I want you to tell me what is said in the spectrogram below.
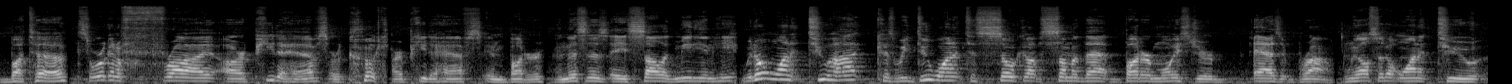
butter. So we're gonna fry our pita halves, or cook our pita halves in butter. And this is a solid medium heat. We don't want it too hot, because we do want it to soak up some of that butter moisture as it browns. We also don't want it to,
